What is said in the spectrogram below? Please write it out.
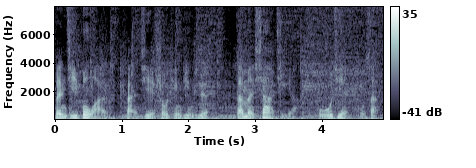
本集播完，感谢收听订阅，咱们下集呀，不见不散。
